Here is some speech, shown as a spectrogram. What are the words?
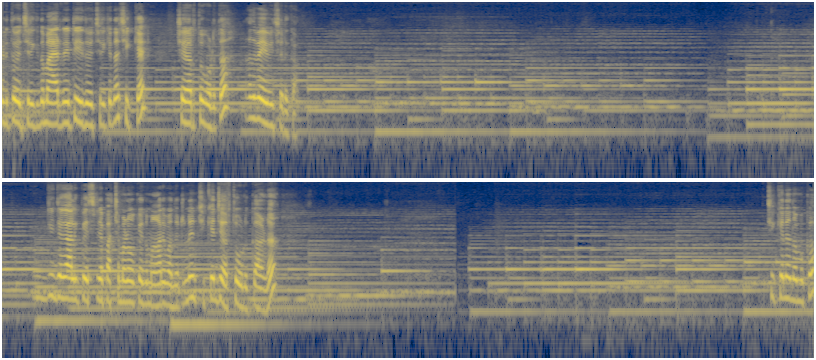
എടുത്തു വെച്ചിരിക്കുന്ന മാരിനേറ്റ് ചെയ്ത് വെച്ചിരിക്കുന്ന ചിക്കൻ. ചേർത്ത് കൊടുത്ത് അത് വേവിച്ചെടുക്കാം. ജിഞ്ചർ ഗാർലിക് പേസ്റ്റിന്റെ പച്ചമണമൊക്കെ ഒന്ന് മാറി വന്നിട്ടുണ്ട്. ചിക്കൻ ചേർത്ത് കൊടുക്കുകയാണ്. ചിക്കനെ നമുക്ക്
